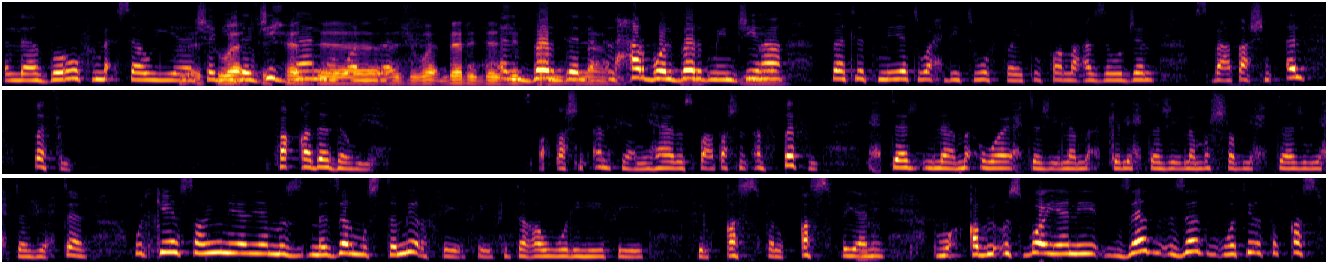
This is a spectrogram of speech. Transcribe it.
فالظروف المأساوية شديدة الأجواء جدا تشهد وال- أجواء باردة جدا. البرد نعم. الحرب والبرد من جهة. ف 300 واحد يتوفى يتوفى الله عز وجل 17000 طفل فقد ذويه. 17000 يعني هذا 17000 طفل يحتاج إلى مأوى يحتاج إلى مأكل يحتاج إلى مشرب يحتاج ويحتاج ويحتاج والكيان الصهيوني يعني مز- ما زال مستمر في في في تغوله في في القصف القصف يعني م- قبل أسبوع يعني زاد زاد وتيرة القصف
